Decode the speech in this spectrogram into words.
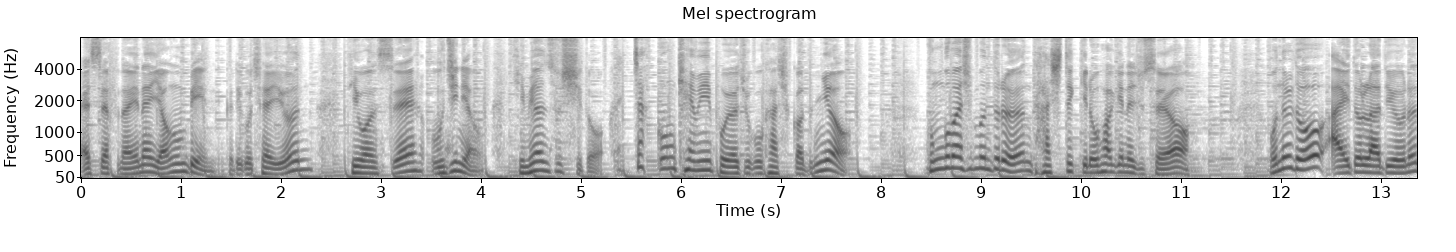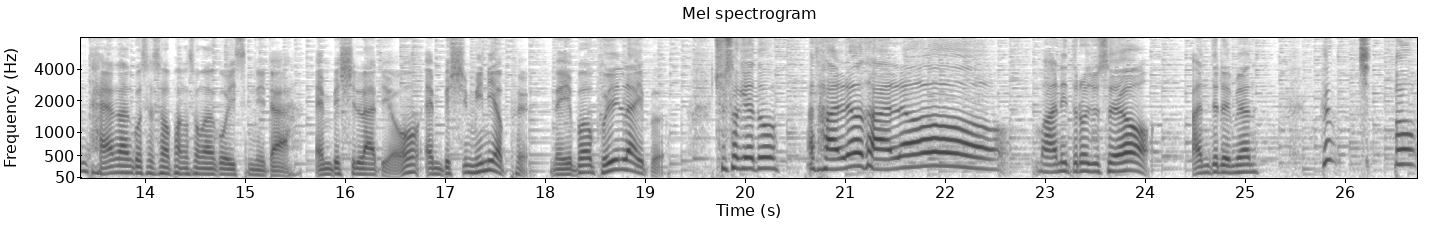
SF9의 영빈 그리고 재윤, 디원스의 우진영, 김현수 씨도 짝꿍 케미 보여주고 가셨거든요. 궁금하신 분들은 다시 듣기로 확인해 주세요. 오늘도 아이돌 라디오는 다양한 곳에서 방송하고 있습니다. MBC 라디오, MBC 미니 어플, 네이버 브이라이브. 추석에도 아, 달려 달려 많이 들어주세요. 안 들으면 흥치뽕.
